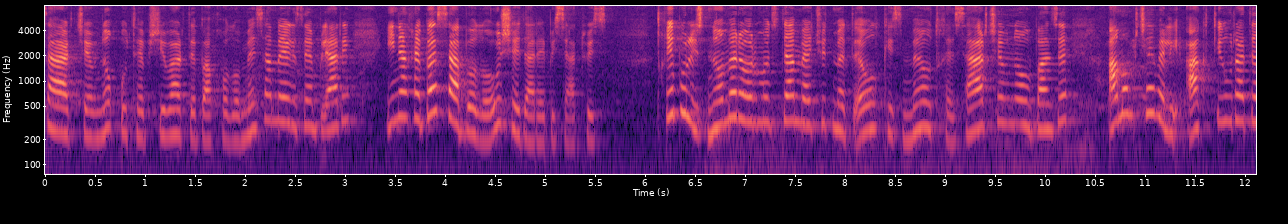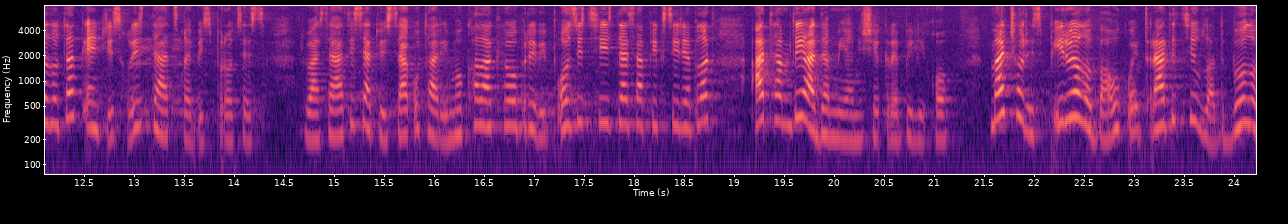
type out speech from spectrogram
საარჩევნო ყუთებში ვარდება, ხოლო მესამე ეგზემპლარი ინახება საბოლოო შედარებისათვის. ტყიბულის ნომერ 57 ოლქის მეოთხე საარჩევნო უბანზე ამომრჩეველი აქტიურად ელოდა კენჭისყრის დაწყების პროცესს. 8 საათისათვის საკუთარი მოქალაქეობრივი პოზიციის დასაფიქსირებლად 10-მდე ადამიანი შეკრებილიყო. მათ შორის პირველობა უკვე ტრადიციულად ბოლო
